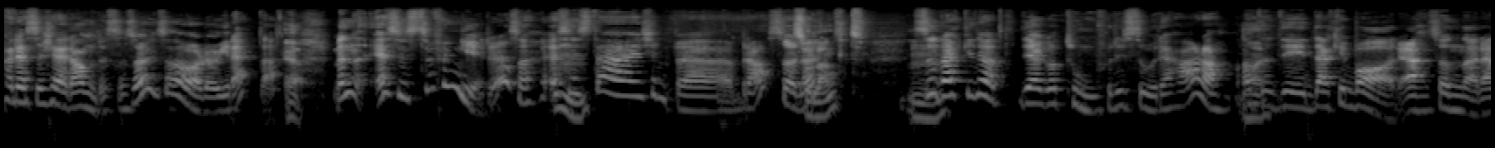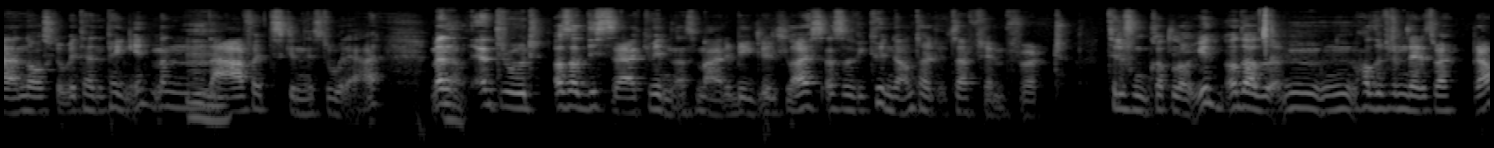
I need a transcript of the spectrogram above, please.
regissere andre sesong, så da var det jo greit, da. Ja. Men jeg syns det fungerer, altså. Jeg syns det er kjempebra så langt. Så langt. Så det er ikke det at de har gått tom for historie her, da. At de, det er ikke bare sånn der 'nå skal vi tjene penger', men det er faktisk en historie her. Men Ja. jeg tror altså disse kvinnene som er i Big Little Lies, altså de kunne antakeligvis ha fremført telefonkatalogen, og det hadde, mm, hadde fremdeles vært bra.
